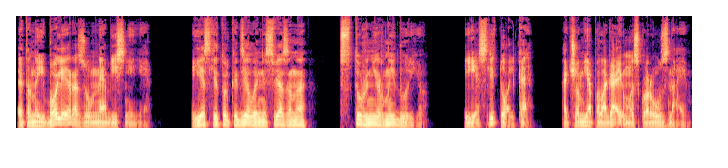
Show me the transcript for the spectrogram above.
это наиболее разумное объяснение. Если только дело не связано турнирной дурью. Если только. О чем, я полагаю, мы скоро узнаем.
